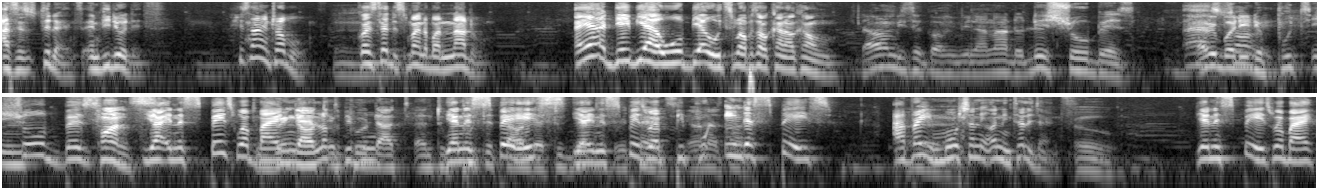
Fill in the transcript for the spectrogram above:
as a student and videoed it. He's not in trouble because he said his mind about Nana Addo. ɛyɛ adeɛ bi a wo bi a wo ti mu apɛ sɛ ɔka na ɔka ho. That one be say coffee be nanado. This showbiz. Uh, Everybody sorry. they put in showbiz funds. You are in a space whereby there are a lot of people. product and to you're in a put it out there space. You're in a space where people in the space are very emotionally unintelligent. Oh. You're in a space whereby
